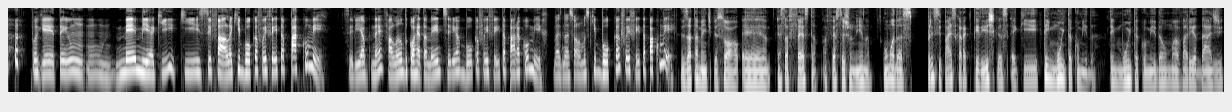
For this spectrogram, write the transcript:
Porque tem um, um meme aqui que se fala que boca foi feita para comer. Seria, né, falando corretamente, seria boca foi feita para comer. Mas nós falamos que boca foi feita para comer. Exatamente, pessoal. É, essa festa, a festa junina, uma das principais características é que tem muita comida. Tem muita comida, uma variedade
